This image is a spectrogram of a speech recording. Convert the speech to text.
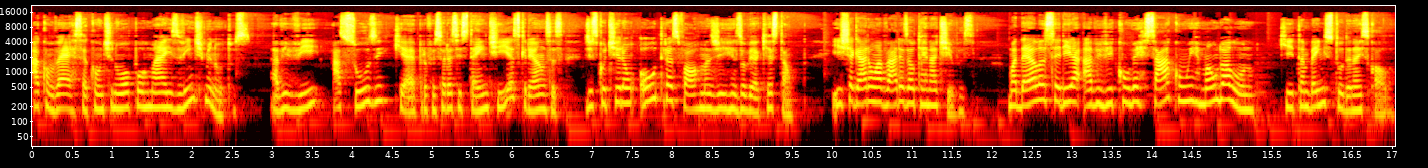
A conversa continuou por mais 20 minutos. A Vivi, a Suzy, que é professora assistente, e as crianças discutiram outras formas de resolver a questão e chegaram a várias alternativas. Uma delas seria a Vivi conversar com o irmão do aluno, que também estuda na escola.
